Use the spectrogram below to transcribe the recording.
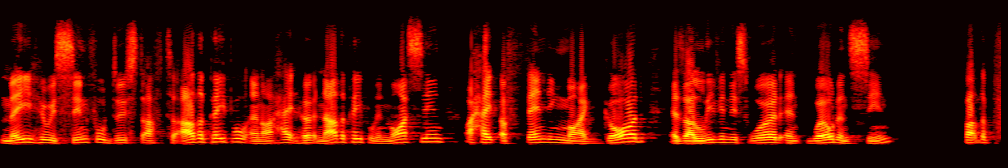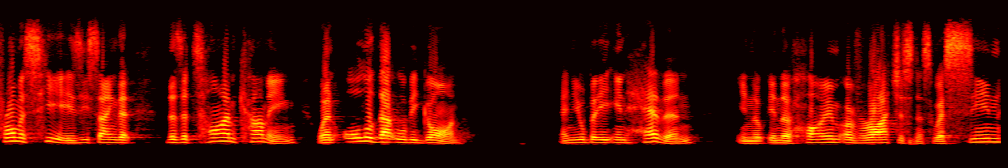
me who is sinful do stuff to other people, and I hate hurting other people in my sin. I hate offending my God as I live in this word and world and sin. But the promise here is he's saying that there's a time coming when all of that will be gone and you'll be in heaven in the, in the home of righteousness where sin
